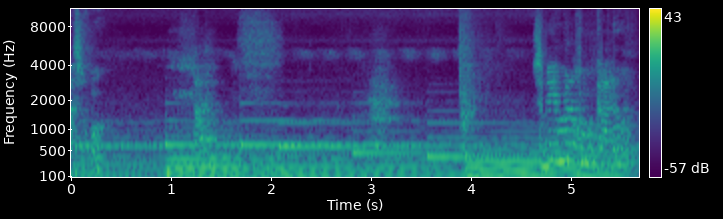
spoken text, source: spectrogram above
pinasok mo? Ha? Sabihin mo na kung magkano.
